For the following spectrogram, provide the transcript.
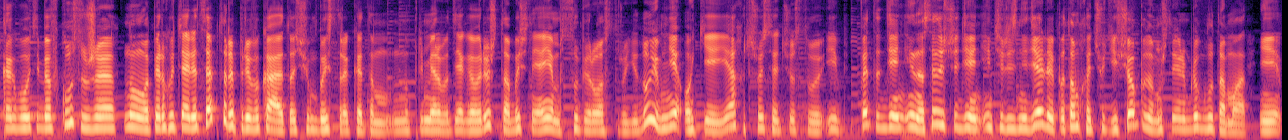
как бы у тебя вкус уже... Ну, во-первых, у тебя рецепторы привыкают очень быстро к этому. Например, вот я говорю, что обычно я ем супер острую еду, и мне окей, я хорошо себя чувствую. И в этот день, и на следующий день, и через неделю, и потом хочу еще, потому что я люблю глутамат. И,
